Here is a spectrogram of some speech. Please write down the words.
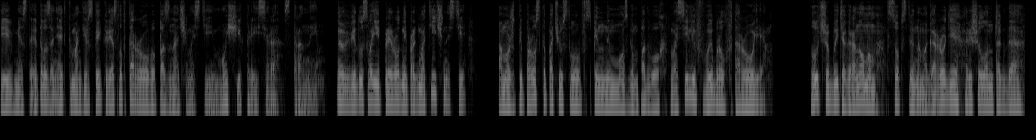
и вместо этого занять командирское кресло второго по значимости и мощи крейсера страны. Ввиду своей природной прагматичности, а может и просто почувствовав спинным мозгом подвох, Васильев выбрал второе — Лучше быть агрономом в собственном огороде, решил он тогда,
